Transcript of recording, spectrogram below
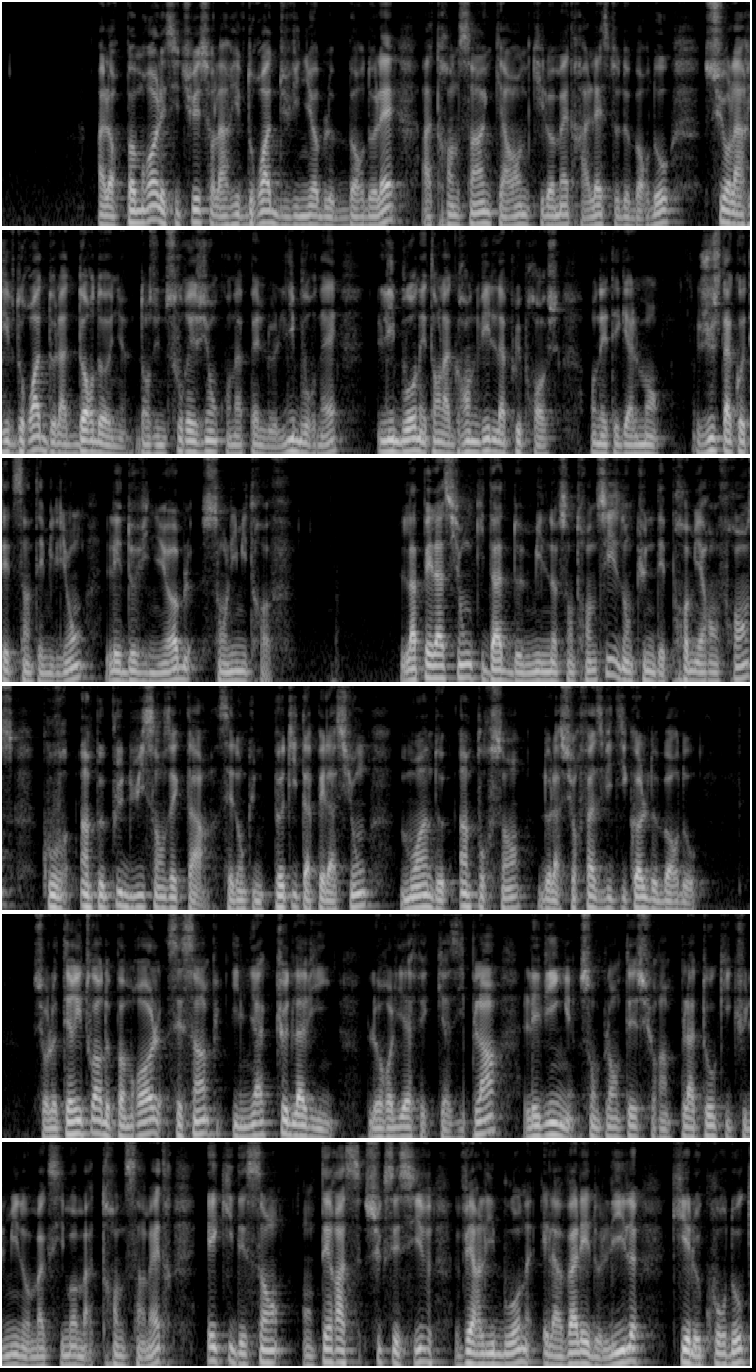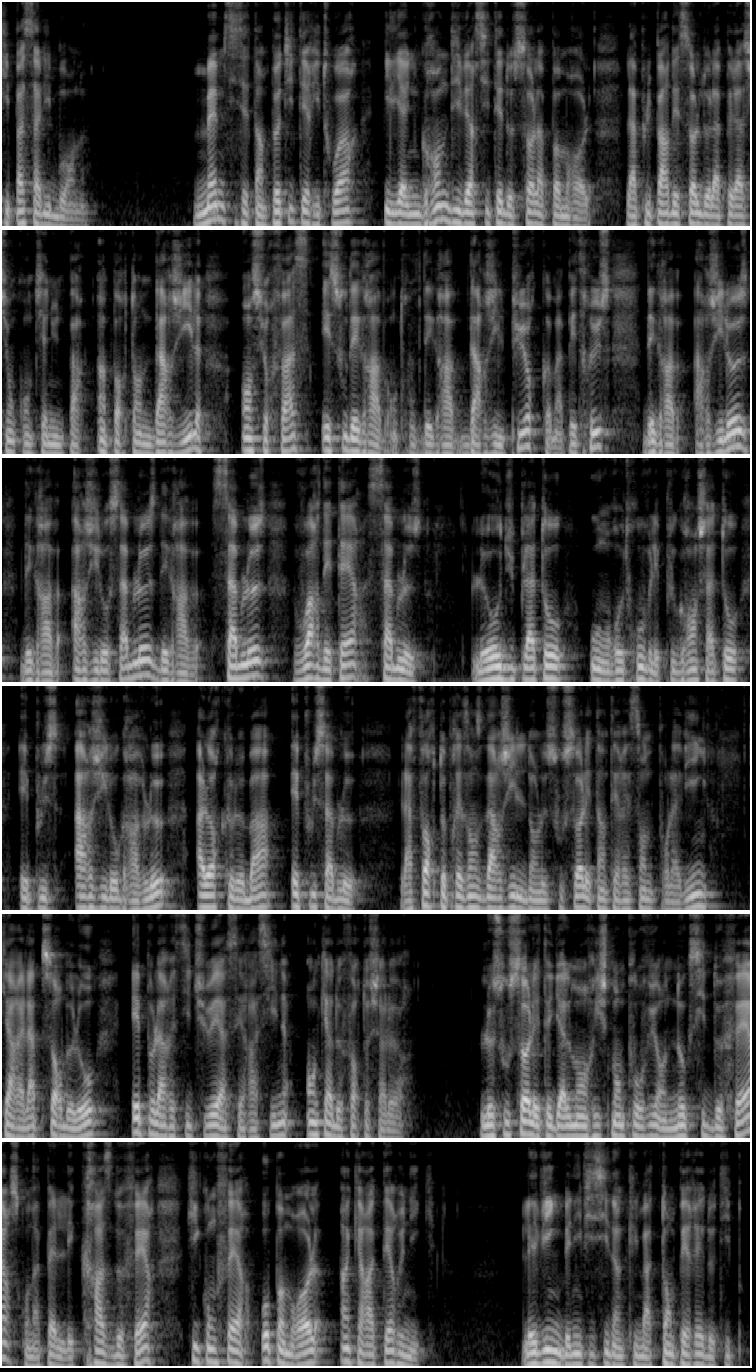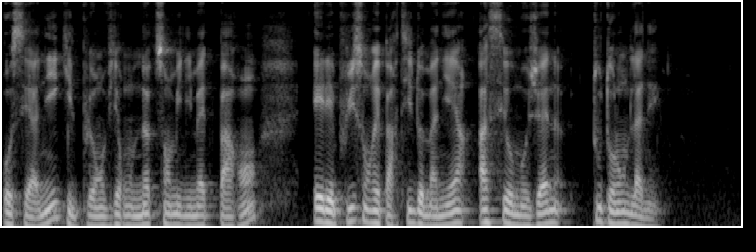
Alors Pomerol est situé sur la rive droite du vignoble bordelais, à 35-40 km à l'est de Bordeaux, sur la rive droite de la Dordogne, dans une sous-région qu'on appelle le Libournais, Libourne étant la grande ville la plus proche. On est également juste à côté de Saint-Émilion, les deux vignobles sont limitrophes. L'appellation qui date de 1936, donc une des premières en France, couvre un peu plus de 800 hectares. C'est donc une petite appellation, moins de 1% de la surface viticole de Bordeaux. Sur le territoire de Pomerol, c'est simple, il n'y a que de la vigne. Le relief est quasi plat, les vignes sont plantées sur un plateau qui culmine au maximum à 35 mètres et qui descend en terrasses successives vers Libourne et la vallée de l'île, qui est le cours d'eau qui passe à Libourne. Même si c'est un petit territoire, il y a une grande diversité de sols à Pomerol. La plupart des sols de l'appellation contiennent une part importante d'argile en surface et sous des graves. On trouve des graves d'argile pure, comme à Pétrus, des graves argileuses, des graves argilo-sableuses, des graves sableuses, voire des terres sableuses. Le haut du plateau, où on retrouve les plus grands châteaux, est plus argilo-graveleux, alors que le bas est plus sableux. La forte présence d'argile dans le sous-sol est intéressante pour la vigne, car elle absorbe l'eau et peut la restituer à ses racines en cas de forte chaleur. Le sous-sol est également richement pourvu en oxyde de fer, ce qu'on appelle les crasses de fer, qui confèrent au pomerol un caractère unique. Les vignes bénéficient d'un climat tempéré de type océanique, il pleut environ 900 mm par an, et les pluies sont réparties de manière assez homogène tout au long de l'année.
